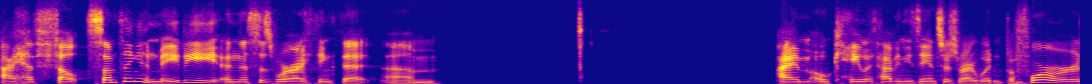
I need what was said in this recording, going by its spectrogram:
I have felt something, and maybe, and this is where I think that um, I'm okay with having these answers where I wouldn't before, where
